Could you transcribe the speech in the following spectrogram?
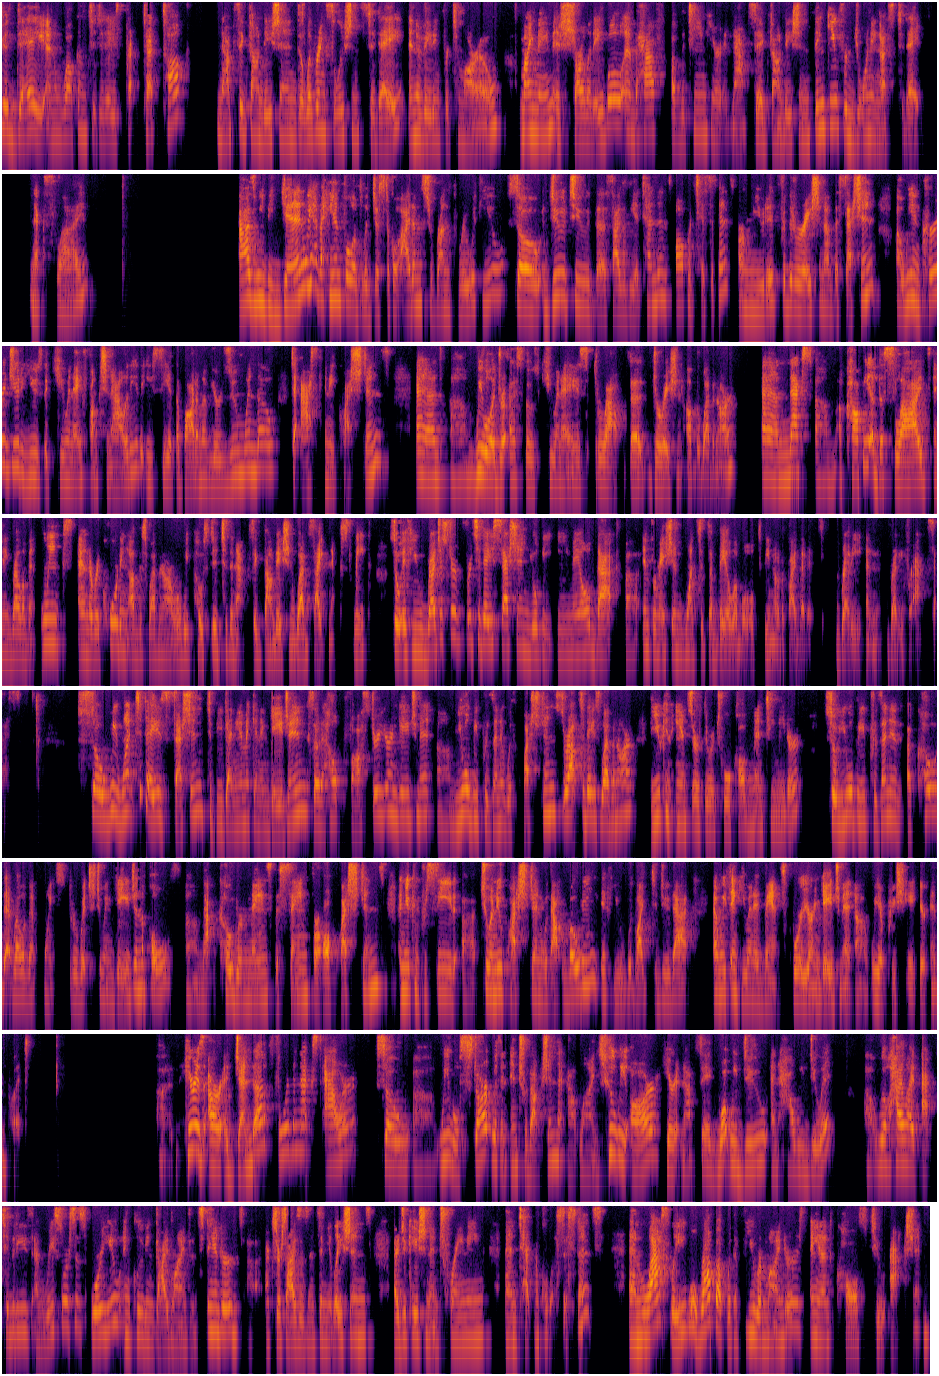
Good day and welcome to today's Prep Tech Talk, NAPSG Foundation delivering solutions today, innovating for tomorrow. My name is Charlotte Abel and behalf of the team here at NAPSG Foundation, thank you for joining us today. Next slide. As we begin, we have a handful of logistical items to run through with you. So due to the size of the attendance, all participants are muted for the duration of the session. Uh, we encourage you to use the Q&A functionality that you see at the bottom of your Zoom window to ask any questions. And um, we will address those Q&As throughout the duration of the webinar. And next, um, a copy of the slides, any relevant links, and a recording of this webinar will be posted to the NAPSG Foundation website next week. So if you registered for today's session, you'll be emailed that uh, information once it's available to be notified that it's ready and ready for access. So we want today's session to be dynamic and engaging. So to help foster your engagement, um, you will be presented with questions throughout today's webinar that you can answer through a tool called Mentimeter. So you will be presented a code at relevant points through which to engage in the polls. Um, that code remains the same for all questions, and you can proceed uh, to a new question without voting if you would like to do that. And we thank you in advance for your engagement. Uh, we appreciate your input. Uh, here is our agenda for the next hour. So uh, we will start with an introduction that outlines who we are here at NAPSG, what we do and how we do it. Uh, we'll highlight activities and resources for you, including guidelines and standards, uh, exercises and simulations, education and training, and technical assistance. And lastly, we'll wrap up with a few reminders and calls to action.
